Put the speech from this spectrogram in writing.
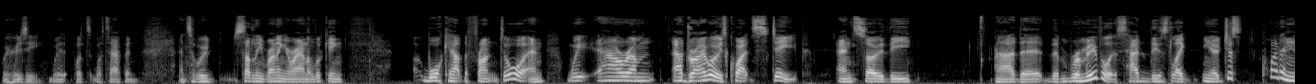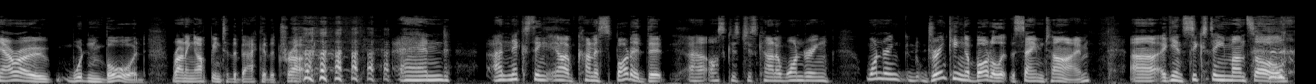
where is he where, what's what's happened and so we're suddenly running around and looking walk out the front door and we our um our driveway is quite steep and so the uh, the the removalists had this like you know just quite a narrow wooden board running up into the back of the truck, and uh, next thing I've kind of spotted that uh, Oscar's just kind of wandering, wandering, drinking a bottle at the same time. Uh, again, 16 months old,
